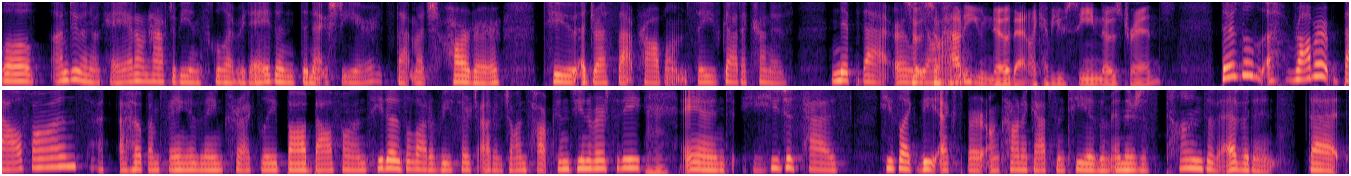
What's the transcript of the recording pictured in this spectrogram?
well, I'm doing okay, I don't have to be in school every day, then the next year it's that much harder to address that problem. So you've got to kind of nip that early So, on. so how do you know that? Like, have you seen those trends? There's a uh, Robert Balfanz. I, I hope I'm saying his name correctly. Bob Balfanz. He does a lot of research out of Johns Hopkins University, Mm-hmm. and he, he just has. He's like the expert on chronic absenteeism, and there's just tons of evidence that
